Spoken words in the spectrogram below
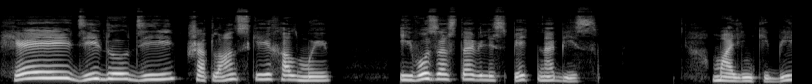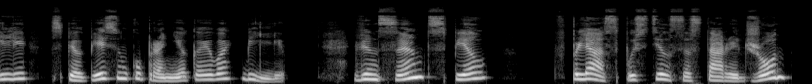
«Хей, дидл, ди, шотландские холмы!» И его заставили спеть на бис. Маленький Билли спел песенку про некоего Билли. Винсент спел «В пляс спустился старый Джон,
